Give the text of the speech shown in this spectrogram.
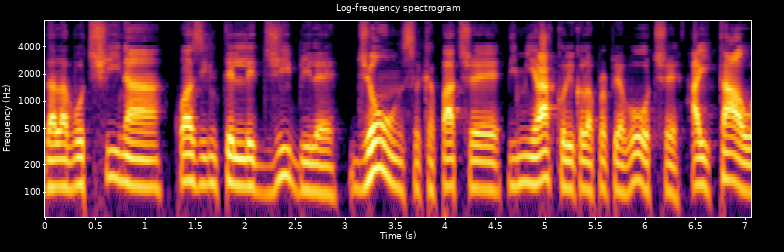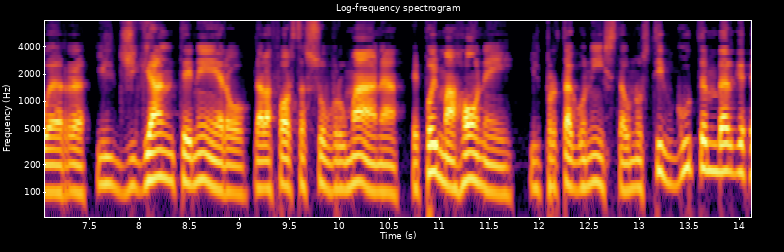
dalla vocina quasi intellegibile, Jones capace di miracoli con la propria voce, Hightower, il gigante nero dalla forza sovrumana. E poi Mahoney il protagonista, uno Steve Gutenberg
